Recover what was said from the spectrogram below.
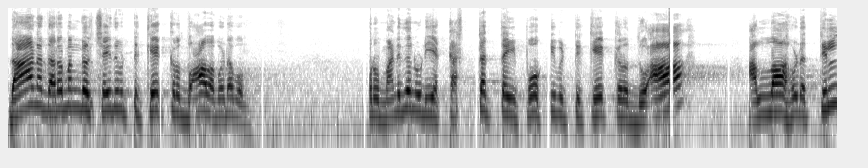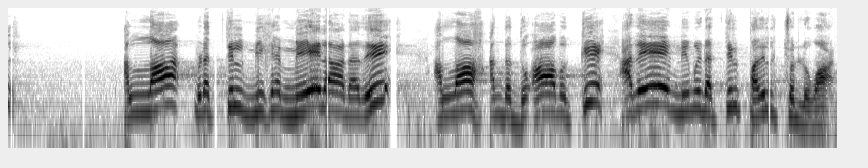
தான தர்மங்கள் செய்துவிட்டு கேட்கிற துவாவை விடவும். ஒரு மனிதனுடைய கஷ்டத்தை போக்கிவிட்டு கேட்கிற துஆ அல்லாஹ்விடத்தில் அல்லாஹ்விடத்தில் மிக மேலானது. அல்லாஹ் அந்த துஆவுக்கு அதே நிமிடத்தில் பதில் சொல்லுவான்.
